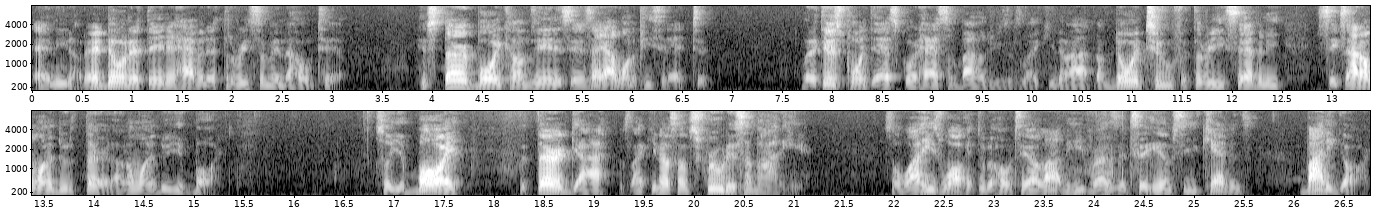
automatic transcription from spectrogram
And you know they're doing their thing, they're having a threesome in the hotel. His third boy comes in and says, "Hey, I want a piece of that too." But at this point, the escort has some boundaries. It's like, you know, I, am doing two for 376. I don't want to do the third. I don't want to do your boy. So your boy, the third guy, was like, you know, some screw this, I'm out of here. So while he's walking through the hotel lobby, he runs into MC Kevin's bodyguard,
